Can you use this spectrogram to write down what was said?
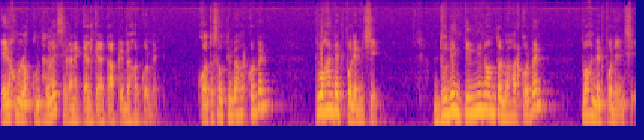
এরকম লক্ষণ থাকলে সেখানে ক্যালকেরা কাপকে ব্যবহার করবেন। কত শক্তি ব্যবহার করবেন? টু হান্ড্রেড পোটেন্সি দুদিন, তিন দিন অন্তর ব্যবহার করবেন টু হান্ড্রেড পোটেন্সি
